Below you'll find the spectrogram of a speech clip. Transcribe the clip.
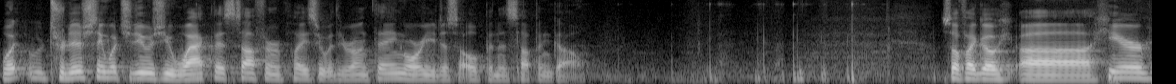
What, traditionally, what you do is you whack this stuff and replace it with your own thing, or you just open this up and go. So if I go uh, here,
